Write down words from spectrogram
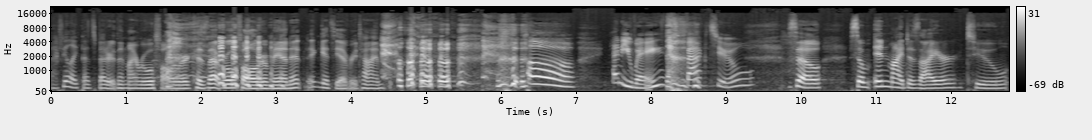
I feel like that's better than my rule follower because that rule follower, man, it, it gets you every time. oh, anyway, back to So, so in my desire to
